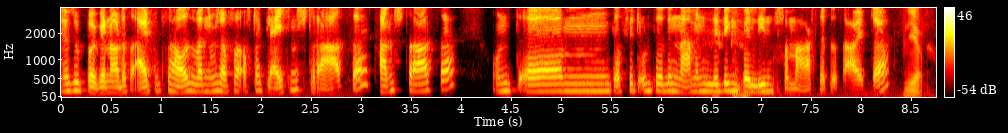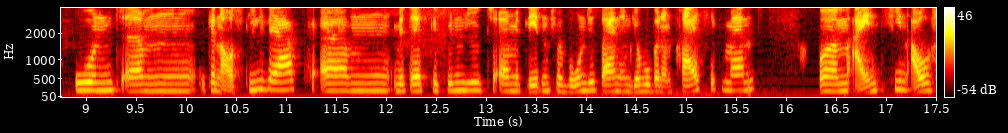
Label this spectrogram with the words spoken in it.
Ja, super, genau. Das alte Zuhause war nämlich auf, auf der gleichen Straße, Kantstraße. Und ähm, das wird unter dem Namen Living Berlin vermarktet, das alte. Ja. Und ähm, genau, Stilwerk ähm, wird jetzt gebündelt äh, mit Läden für Wohndesign im gehobenen Preissegment. Ähm, einziehen auf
